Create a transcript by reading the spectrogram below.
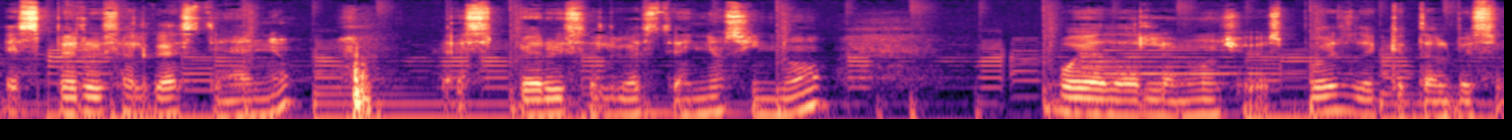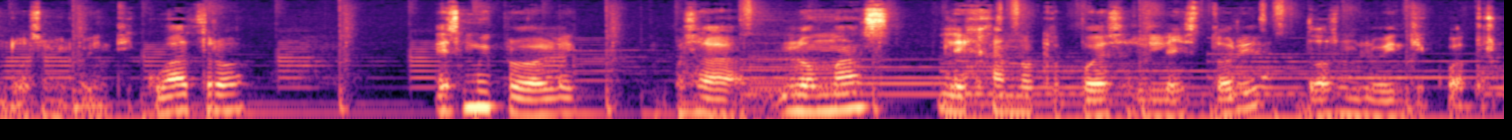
Espero y salga este año. Espero y salga este año. Si no, voy a darle anuncio después de que tal vez en 2024 es muy probable, o sea, lo más lejano que puede salir la historia, 2024.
